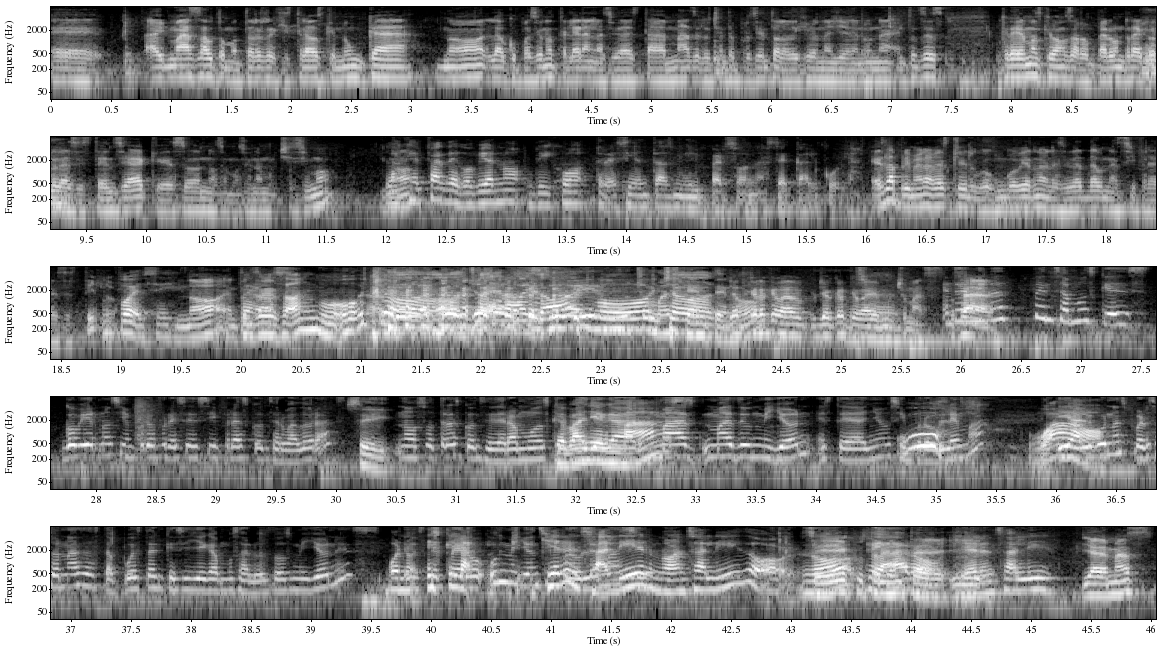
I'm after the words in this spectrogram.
eh, hay más automotores registrados que nunca, ¿no? La ocupación hotelera en la ciudad está más del 80%, lo dijeron ayer en una. Entonces, creemos que vamos a romper un récord de asistencia, que eso nos emociona muchísimo. La jefa de gobierno dijo 300 mil personas, se calcula. Es la primera vez que un gobierno de la ciudad da una cifra de ese estilo. Pues sí. No, entonces... son muchos. yo, son muchos. Yo creo que va, yo creo que va a haber mucho más. En realidad pensamos que es gobierno siempre ofrece cifras conservadoras. Sí. Nosotras consideramos que, va a llegar más, más de un millón este año sin problema. Y algunas personas hasta apuestan que sí llegamos a los dos millones. Bueno, este, es que pero un millón quieren salir, no han salido. No, sí, justamente. quieren salir. Y además,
